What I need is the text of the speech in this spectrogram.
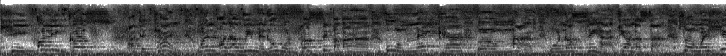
she only goes at a time when other women who will gossip about her, who will make her uh, mad, will not see her. Do you understand? So when she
